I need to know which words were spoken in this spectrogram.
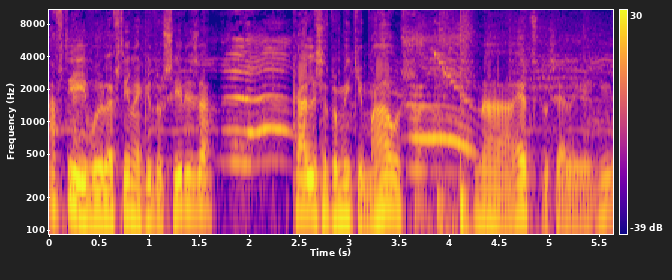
Αυτή η βουλευτήνα εκεί του ΣΥΡΙΖΑ Κάλεσε το Μίκη Μάους Να έτσι τους έλεγε εκεί.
